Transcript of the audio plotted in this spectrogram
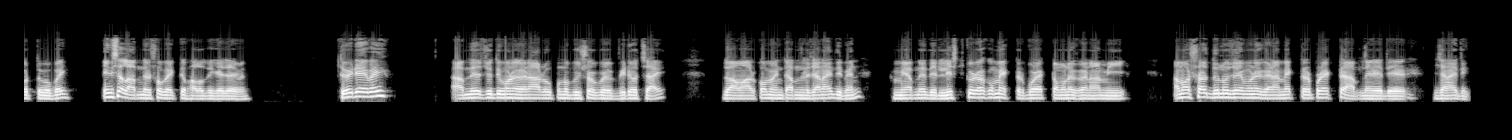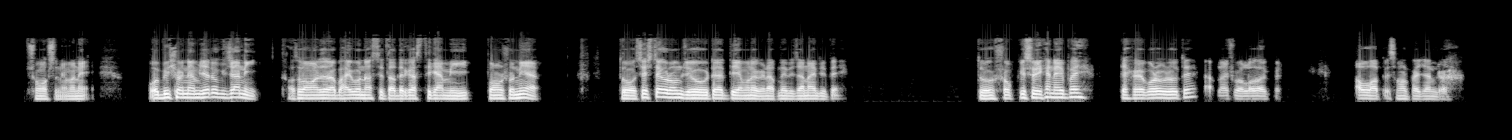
করতে হবে ভাই। ইনশাল্লাহ আপনার সবাই একটা ভালো দিকে যাবেন। তো এটাই ভাই, আপনি যদি মনে করেন আরও কোনো বিষয় ভিডিও চাই, তো আমার কমেন্ট আপনারা জানাই দিবেন। আমি আপনাদের লিস্ট করে রকম একটার পর একটা মনে করেন আমি, আমার সাধ্য অনুযায়ী মনে করেন আমি একটার পর একটা আপনার এদের জানাই দিই, সমস্যা নেই। মানে ওই বিষয় নিয়ে আমি যেটুকু জানি অথবা আমার যারা ভাই বোন আছে, তাদের কাছ থেকে আমি পরামর্শ নিয়ে, তো চেষ্টা করুন যে ওটা দিয়ে মনে করেন আপনাদের জানাই দিতে। তো সবকিছু এখানে ভাই। দেখা হবে পরবর্তীতে। আপনার ভালো থাকবেন। আল্লাহ হাফিজ, আমার ভাইজানরা।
